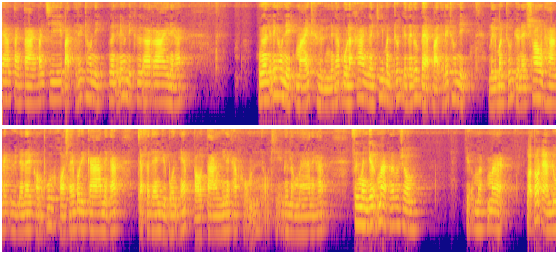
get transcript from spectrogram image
ยามต่างๆ บัญชีบัตรอิเล็กทรอนิกส์เงินอิเล็กทรอนิกส์คืออะไรนะครับเงินอิเล็กทรอนิกส์หมายถึงนะครับมูลค่าเงินที่บันทึกอยู่ในรูปแบบบัตรอิเล็กทรอนิกส์หรือบันทึกอยู่ในช่องทางใดอื่นใดของผู้ขอใช้บริการนะครับ จะแสดงอยู่บนแอปเป๋าตังนี้นะครับผมโอเคเลื่อนลงมานะครับ ซึ่งมันเยอะมากครับท่านผู้ชม เยอะมากๆ เราต้องอ่านดู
